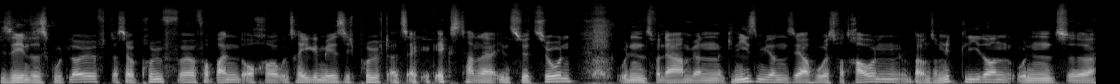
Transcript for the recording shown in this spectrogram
Die sehen, dass es gut läuft, dass der Prüfverband auch äh, uns regelmäßig prüft als externe Institution. Und von daher haben wir ein, genießen wir ein sehr hohes Vertrauen bei unseren Mitgliedern und äh,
